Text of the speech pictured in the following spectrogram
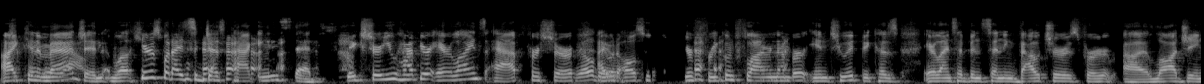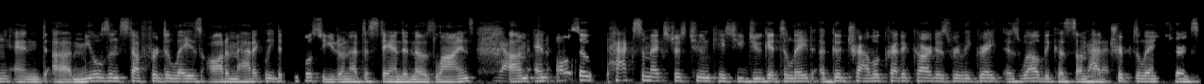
I can imagine. Well, here's what I suggest packing instead. Make sure you have your airline's app for sure. I would also put your frequent flyer number into it because airlines have been sending vouchers for uh, lodging and uh, meals and stuff for delays automatically to people so you don't have to stand in those lines. Yeah. Um, and also pack some extras too in case you do get delayed. A good travel credit card is really great as well because some Got have it. trip delay insurance.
